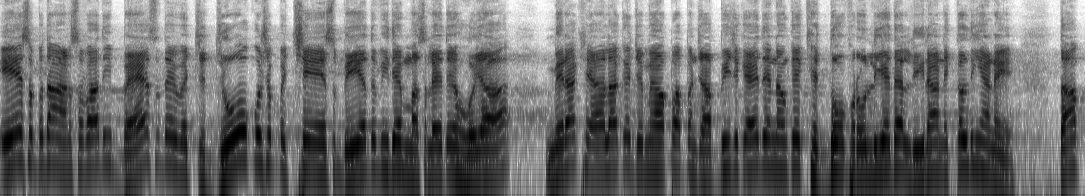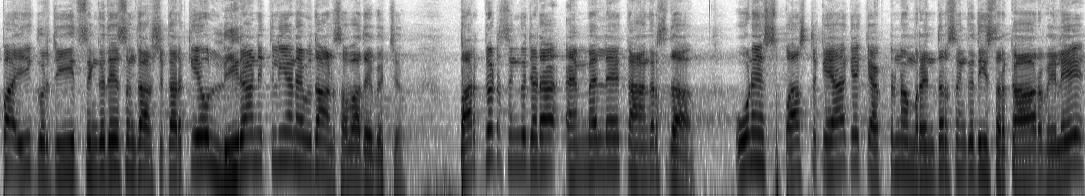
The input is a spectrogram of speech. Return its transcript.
ਇਸ ਵਿਧਾਨ ਸਭਾ ਦੀ ਬਹਿਸ ਦੇ ਵਿੱਚ ਜੋ ਕੁਝ ਪਿੱਛੇ ਇਸ ਬੇਅਦਬੀ ਦੇ ਮਸਲੇ ਤੇ ਹੋਇਆ ਮੇਰਾ ਖਿਆਲ ਆ ਕਿ ਜਿਵੇਂ ਆਪਾਂ ਪੰਜਾਬੀ 'ਚ ਕਹਿ ਦਿੰਦੇ ਕਿ ਖਿੱਦੋ ਫਰੋਲੀਏ ਦਾ ਲੀਰਾਂ ਨਿਕਲਦੀਆਂ ਨੇ, ਤਾਂ ਭਾਈ ਗੁਰਜੀਤ ਸਿੰਘ ਦੇ ਸੰਘਰਸ਼ ਕਰਕੇ ਉਹ ਲੀਰਾਂ ਨਿਕਲੀਆਂ ਨੇ ਵਿਧਾਨ ਸਭਾ ਦੇ ਵਿੱਚ। ਪ੍ਰਗਟ ਸਿੰਘ ਜਿਹੜਾ ਐਮਐਲਏ ਕਾਂਗਰਸ ਦਾ, ਉਹਨੇ ਸਪਸ਼ਟ ਕਿਹਾ ਕਿ ਕੈਪਟਨ ਅਮਰਿੰਦਰ ਸਿੰਘ ਦੀ ਸਰਕਾਰ ਵੇਲੇ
